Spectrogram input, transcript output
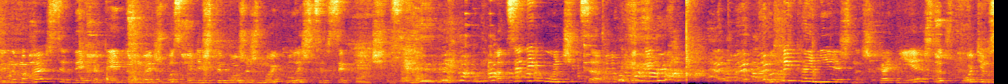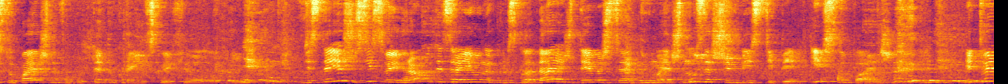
груди, намагаєшся дихати і думаєш, господі ж ти Боже ж мой, коли ж це все кончиться? А це не кончиться. Ну ти, звісно ж, звісно ж, потім вступаєш на факультет української філології. Дістаєш усі свої грамоти з районок, розкладаєш, дивишся, думаєш, ну зашибісь тепер, і вступаєш. І твої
